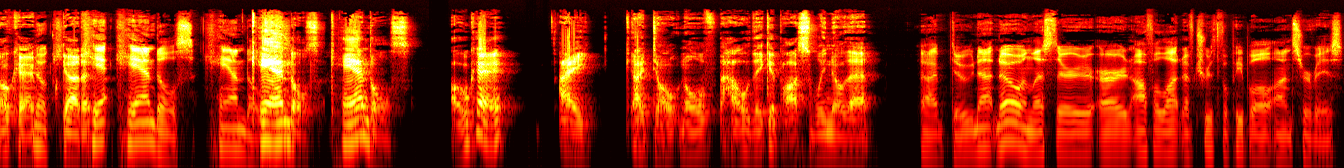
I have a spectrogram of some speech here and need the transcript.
okay. No, got it. ca- candles. Candles. Candles, candles. Okay, I I don't know how they could possibly know that. I do not know unless there are an awful lot of truthful people on surveys.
